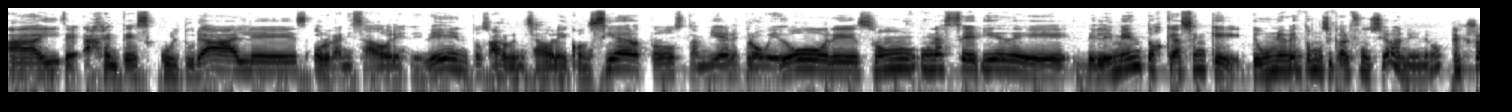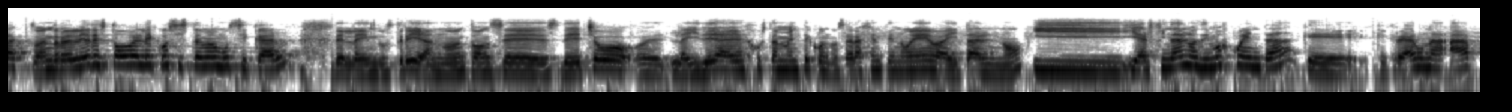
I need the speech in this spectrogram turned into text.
hay de, agentes culturales, organizadores de eventos, organizadores de conciertos, también proveedores, son una serie de, de elementos que hacen que, que, un evento musical funcione, ¿no? Exacto, en realidad es todo el ecosistema musical de la industria, ¿no? Entonces, de hecho, eh, la idea es justamente conocer a gente nueva y tal, ¿no? Y, y al final nos dimos cuenta que, que crear una app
